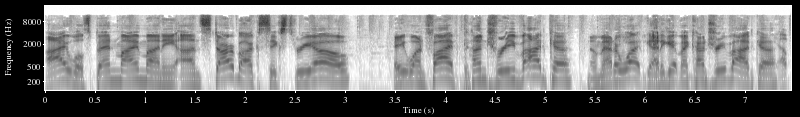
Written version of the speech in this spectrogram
I will spend my money on Starbucks 630 815 Country Vodka. No matter what, got to get my Country Vodka. Yep.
